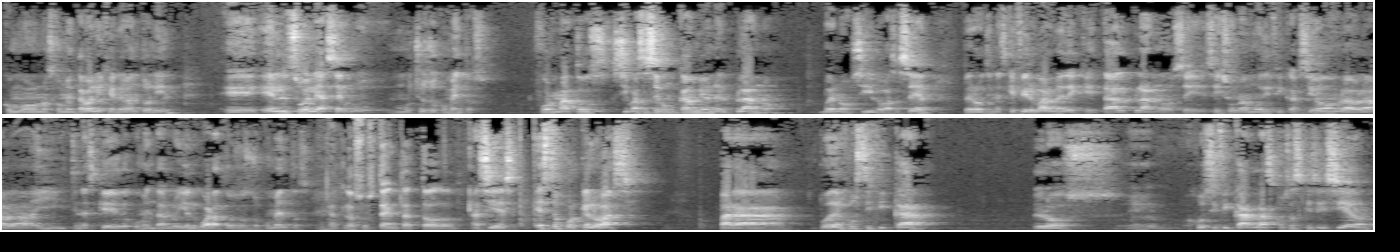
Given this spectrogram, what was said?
Como nos comentaba el ingeniero Antolín, eh, él suele hacer mu- muchos documentos. Formatos, si vas a hacer un cambio en el plano, bueno, sí, lo vas a hacer, pero tienes que firmarme de que tal plano se, se hizo una modificación, bla, bla, bla, y tienes que documentarlo. Y él guarda todos los documentos. Lo sustenta todo. Así es. ¿Esto por qué lo hace? Para poder justificar los eh, justificar las cosas que se hicieron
